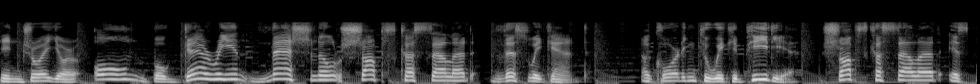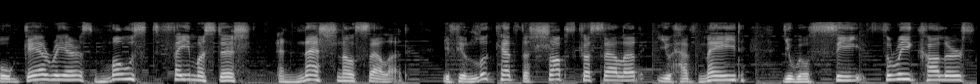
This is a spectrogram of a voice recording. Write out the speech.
Enjoy your own Bulgarian national shopska salad this weekend. According to Wikipedia, shopska salad is Bulgaria's most famous dish and national salad. If you look at the shopska salad you have made, you will see three colors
